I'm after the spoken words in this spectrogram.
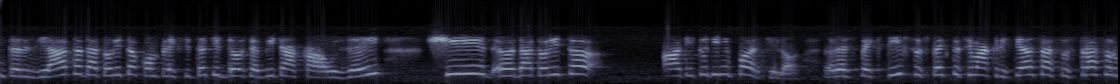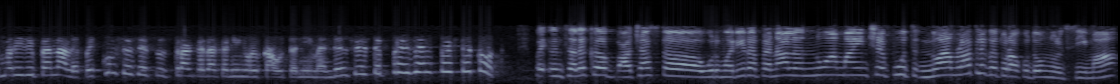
întârziată datorită complexității deosebite a cauzei și uh, datorită atitudinii părților. Respectiv, suspectul Sima Cristian s-a sustras urmăririi penale. Păi cum să se sustragă dacă nici nu-l caută nimeni? Dânsul este prezent peste tot. Păi înțeleg că această urmărire penală nu a mai început. Noi am luat legătura cu domnul Sima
